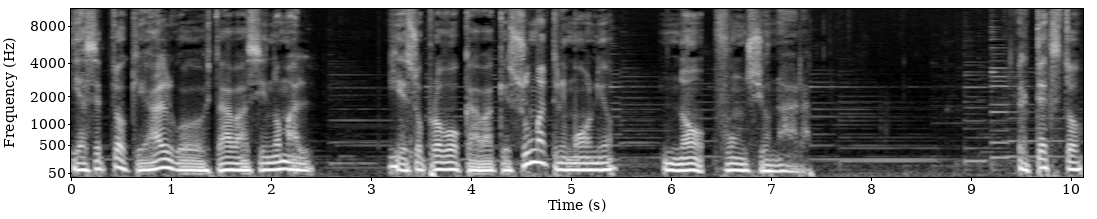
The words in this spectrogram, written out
y aceptó que algo estaba haciendo mal y eso provocaba que su matrimonio no funcionara. Texto,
